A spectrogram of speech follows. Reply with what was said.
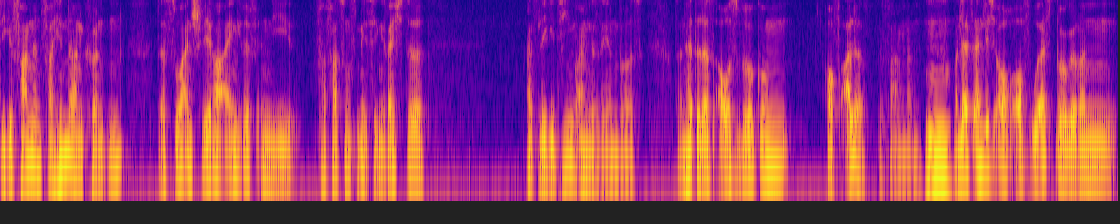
die Gefangenen verhindern könnten, dass so ein schwerer Eingriff in die verfassungsmäßigen Rechte als legitim angesehen wird, dann hätte das Auswirkungen auf alle Gefangenen mhm. und letztendlich auch auf US-Bürgerinnen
